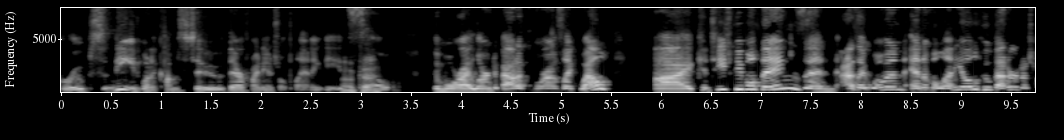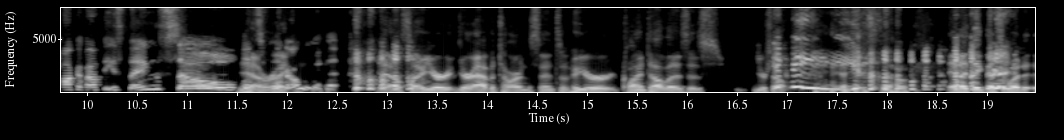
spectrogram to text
groups need when it comes to their financial planning needs. Okay. So the more I learned about it, the more I was like, well, I can teach people things, and as a woman and a millennial, who better to talk about these things? So yeah, right. we'll go with it. yeah, so your your avatar, in the sense of who your clientele is, is yourself. me. so, and I think that's what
